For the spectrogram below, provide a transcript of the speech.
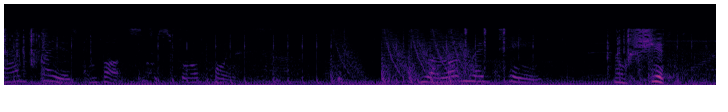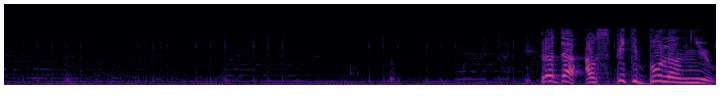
Tag players and bots to score points. You are on red team. Oh shit. Brother, I'll spit the bull on you!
